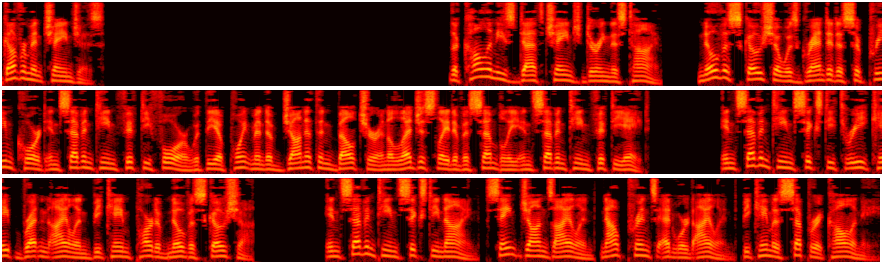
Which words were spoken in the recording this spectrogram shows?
Government changes The colony's death changed during this time. Nova Scotia was granted a Supreme Court in 1754 with the appointment of Jonathan Belcher and a Legislative Assembly in 1758. In 1763 Cape Breton Island became part of Nova Scotia. In 1769, St. John's Island, now Prince Edward Island became a separate colony.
